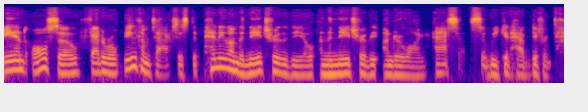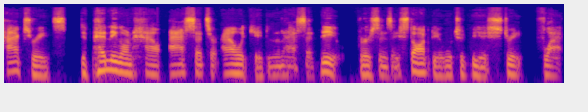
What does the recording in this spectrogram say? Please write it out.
and also federal income taxes, depending on the nature of the deal and the nature of the underlying assets. So we could have different tax rates depending on how assets are allocated in an asset deal versus a stock deal, which would be a straight flat,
